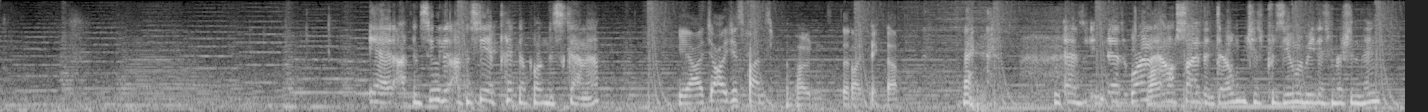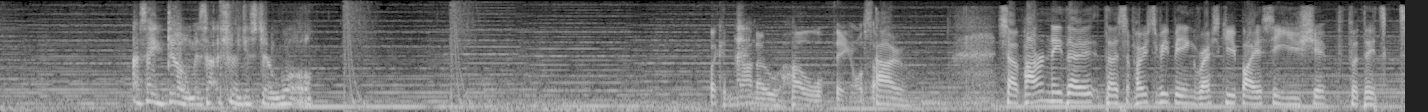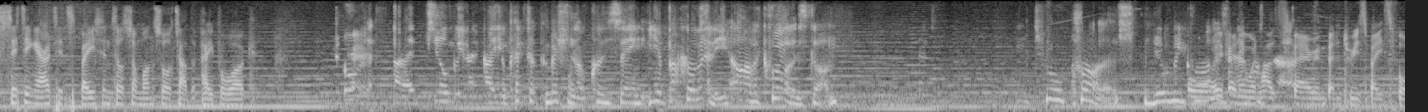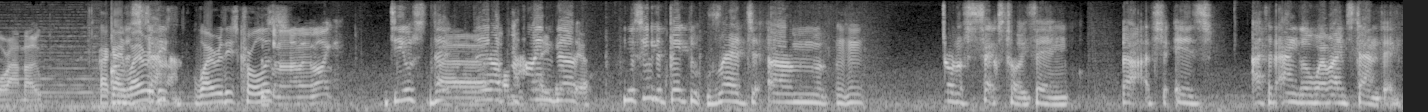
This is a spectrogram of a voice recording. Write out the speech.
Yeah, I can see that. I can see a pickup on the scanner. Yeah, I, I just found some components that I picked up. There's, there's one outside the dome, which is presumably this mission thing. I say dome, it's actually just a wall. Like a nano hull thing or something. Oh. So apparently they're, they're supposed to be being rescued by a CU ship, but it's sitting out in space until someone sorts out the paperwork. Oh, uh, tell me that uh, you picked up the mission up because he's saying you're back already. Oh, the crawler's gone. Two crawlers. Presumably Or crawlers. if anyone has spare inventory space for ammo. Okay, where are these where are these crawlers? Some ammo, Mike. Do you, they, Uh, they are on the behind the. here. You see the big red um hmm sort of sex toy thing that is at an angle where I'm standing.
